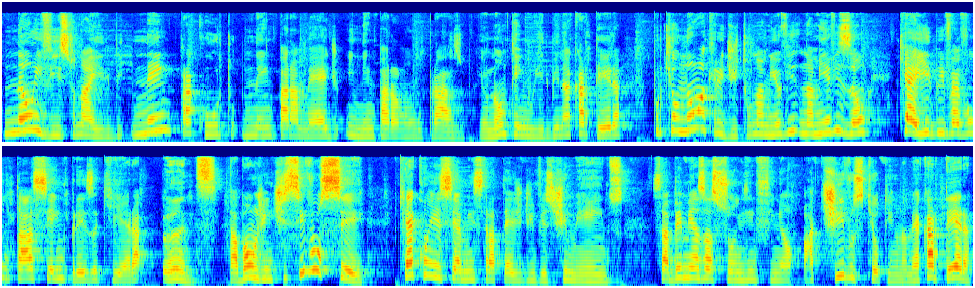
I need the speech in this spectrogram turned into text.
não invisto na IRB nem para curto, nem para médio e nem para longo prazo. Eu não tenho IRB na carteira porque eu não acredito na minha, na minha visão que a IRB vai voltar a ser a empresa que era antes, tá bom, gente? E se você quer conhecer a minha estratégia de investimentos, saber minhas ações, enfim, ativos que eu tenho na minha carteira,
